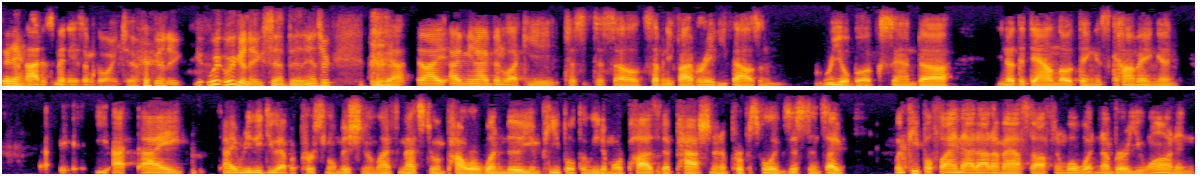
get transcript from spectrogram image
not as many as I'm going to. we're, we're going to accept that answer. yeah, no, I, I mean, I've been lucky to to sell 75 or 80 thousand real books, and uh, you know, the download thing is coming, and I, I I really do have a personal mission in life, and that's to empower one million people to lead a more positive, passionate, and purposeful existence. I, when people find that out, I'm asked often, "Well, what number are you on?" And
